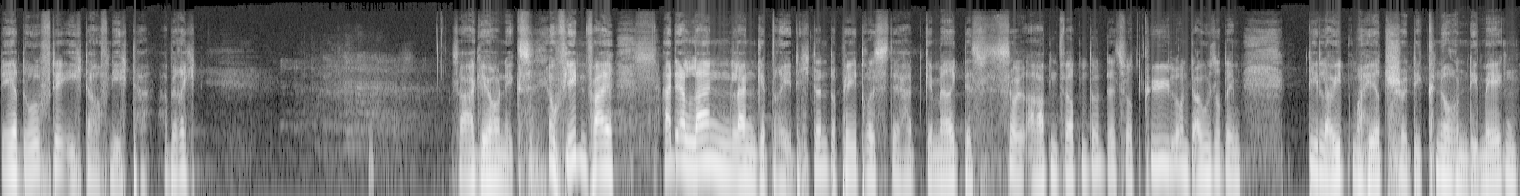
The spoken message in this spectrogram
Der durfte, ich darf nicht. Habe recht? Sage ja nichts. Auf jeden Fall hat er lang, lang gepredigt. Und der Petrus, der hat gemerkt, es soll Abend werden und es wird kühl und außerdem die Leute, man hört schon, die knurren, die Mägen.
